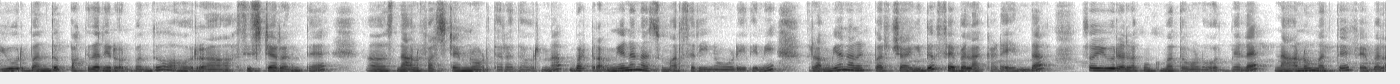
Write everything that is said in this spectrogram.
ಇವ್ರು ಬಂದು, ಪಕ್ಕದಲ್ಲಿರೋರು ಬಂದು ಅವರ ಸಿಸ್ಟರ್ ಅಂತೆ. ನಾನು ಫಸ್ಟ್ ಟೈಮ್ ನೋಡ್ತಾ ಇರೋದು ಅವ್ರನ್ನ ಬಟ್ ರಮ್ಯನ ನಾನು ಸುಮಾರು ಸರಿ ನೋಡಿದ್ದೀನಿ ರಮ್ಯ ನನಗೆ ಪರಿಚಯ ಆಗಿದ್ದು ಫೆಬೆಲಾ ಕಡೆಯಿಂದ. ಸೊ ಇವರೆಲ್ಲ ಕುಂಕುಮ ತೊಗೊಂಡು ಹೋದ್ಮೇಲೆ ನಾನು ಮತ್ತು ಫೆಬಲ,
